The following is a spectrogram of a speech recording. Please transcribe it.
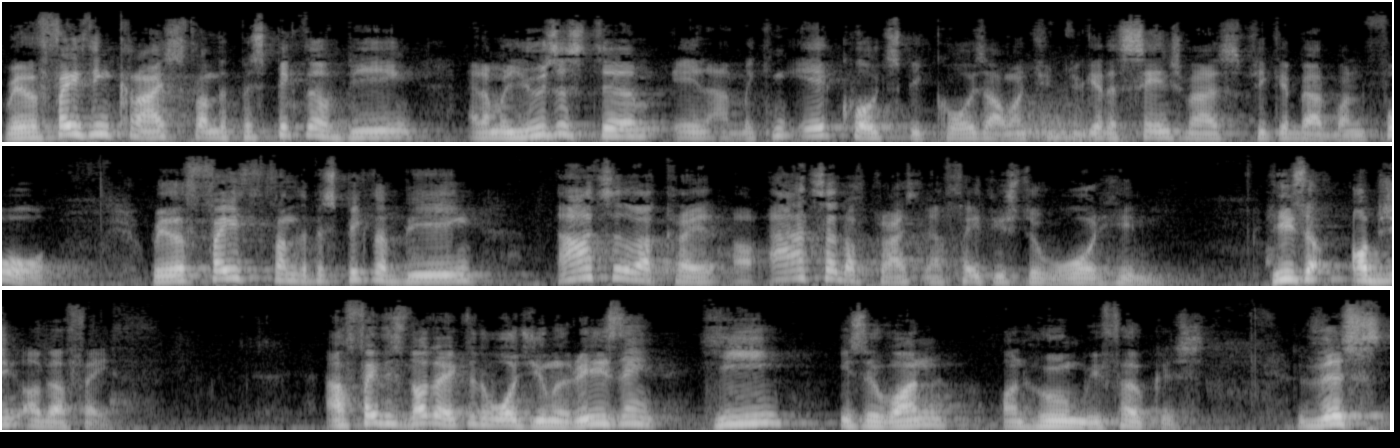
We have a faith in Christ from the perspective of being, and I'm going to use this term in, I'm making air quotes because I want you to get a sense when I speak about 1 4. We have a faith from the perspective of being outside of, our, outside of Christ, and our faith is toward Him. He's the object of our faith. Our faith is not directed towards human reasoning, He is the one on whom we focus. This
